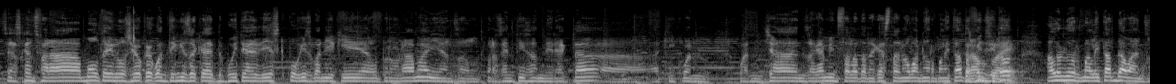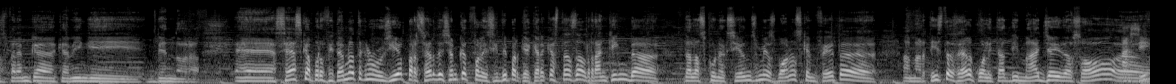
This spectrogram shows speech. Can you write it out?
Saps que ens farà molta il·lusió que quan tinguis aquest vuitè disc puguis venir aquí al programa i ens el presentis en directe eh, aquí quan, quan ja ens haguem instal·lat en aquesta nova normalitat o fins i tot a la normalitat d'abans. Esperem que, que vingui ben d'hora. Eh, Cesc, aprofitem la tecnologia. Per cert, deixem que et feliciti perquè crec que estàs al rànquing de, de les connexions més bones que hem fet eh, amb artistes, eh? la qualitat d'imatge i de so Ah, sí?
